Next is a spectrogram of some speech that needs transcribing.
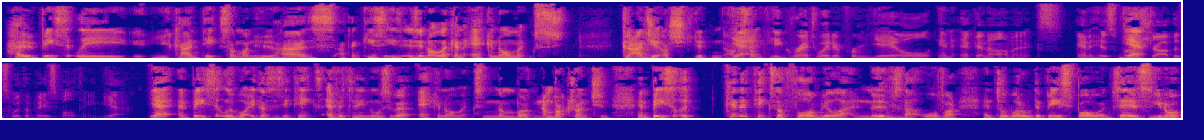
how basically you can take someone who has, I think he's, he's is he not like an economics graduate or student or Yeah, something? he graduated from Yale in economics, and his first Yeah. job is with a baseball team. Yeah. Yeah, and basically what he does is he takes everything he knows about economics and number number crunching, and basically kind of takes a formula and moves that over into world of baseball and says, you know,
